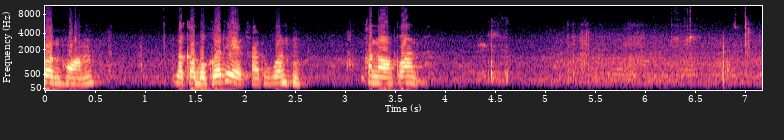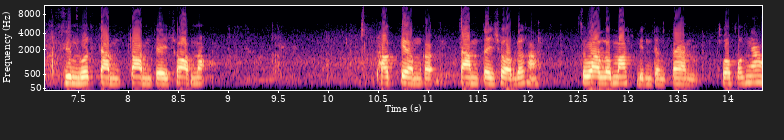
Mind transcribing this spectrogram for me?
ต้นหอม แล้วก็บะเขือเทศค่ะ ทุกคนขนอก้อนชิมรสตามตามใจชอบเนาะพักแกมกับตามใจชอบด้วยค่ะแต่ว่าเรามากกินแต่งแต้มตัวปักเง่า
